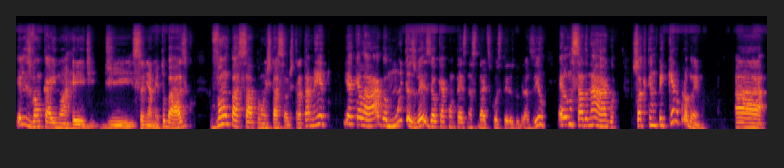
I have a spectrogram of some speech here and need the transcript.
eles vão cair numa rede de saneamento básico, vão passar por uma estação de tratamento, e aquela água, muitas vezes, é o que acontece nas cidades costeiras do Brasil, é lançada na água. Só que tem um pequeno problema. A,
